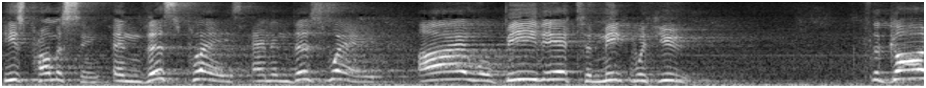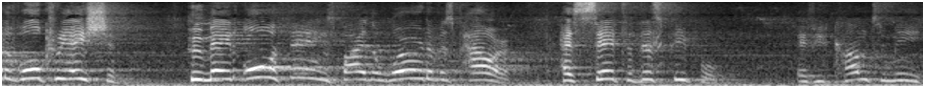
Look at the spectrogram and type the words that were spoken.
He's promising, in this place and in this way, I will be there to meet with you. The God of all creation, who made all things by the word of his power, has said to this people, If you come to me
